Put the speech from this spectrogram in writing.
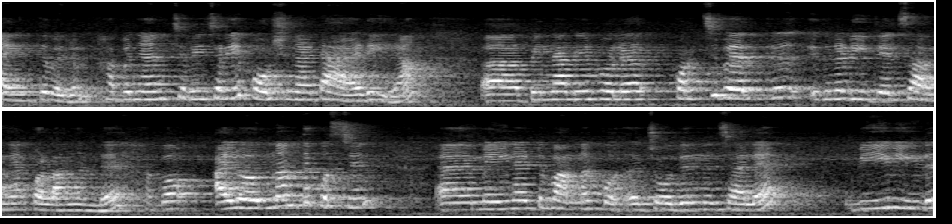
ലെങ്ത് വരും. അപ്പോൾ ഞാൻ ചെറിയ ചെറിയ പോർഷനായിട്ട് ആഡ് ചെയ്യാം. പിന്നെ അതേപോലെ കുറച്ച് പേർക്ക് ഇതിന്റെ ഡീറ്റെയിൽസ് അറിഞ്ഞാൽ കൊള്ളാമെന്നുണ്ട്. അപ്പോൾ അതിൽ ഒന്നാമത്തെ ക്വസ്റ്റ്യൻ മെയിനായിട്ട് വന്ന ചോദ്യം എന്ന് വെച്ചാൽ ഈ വീട്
